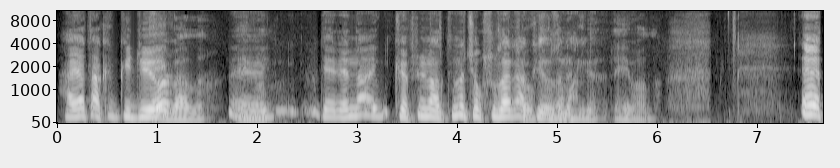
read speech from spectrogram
hayat akıp gidiyor. Eyvallah. Ee, Eyvallah. derenin, köprünün altında çok sular Çok akıyor o sular zaman. akıyor. Eyvallah. Evet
